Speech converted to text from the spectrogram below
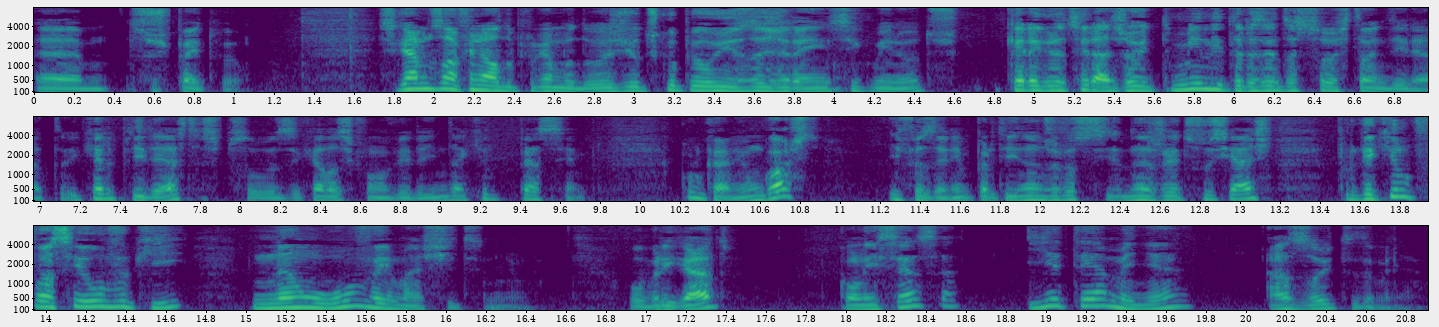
Um, suspeito eu. Chegamos ao final do programa de hoje. Eu desculpe, eu exagerei em 5 minutos. Quero agradecer às 8.300 pessoas que estão em direto e quero pedir a estas pessoas aquelas que vão ver ainda aquilo que peço sempre: colocarem um gosto e fazerem partilha nas redes sociais, porque aquilo que você ouve aqui não ouve em mais sítio nenhum. Obrigado, com licença e até amanhã às 8 da manhã.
